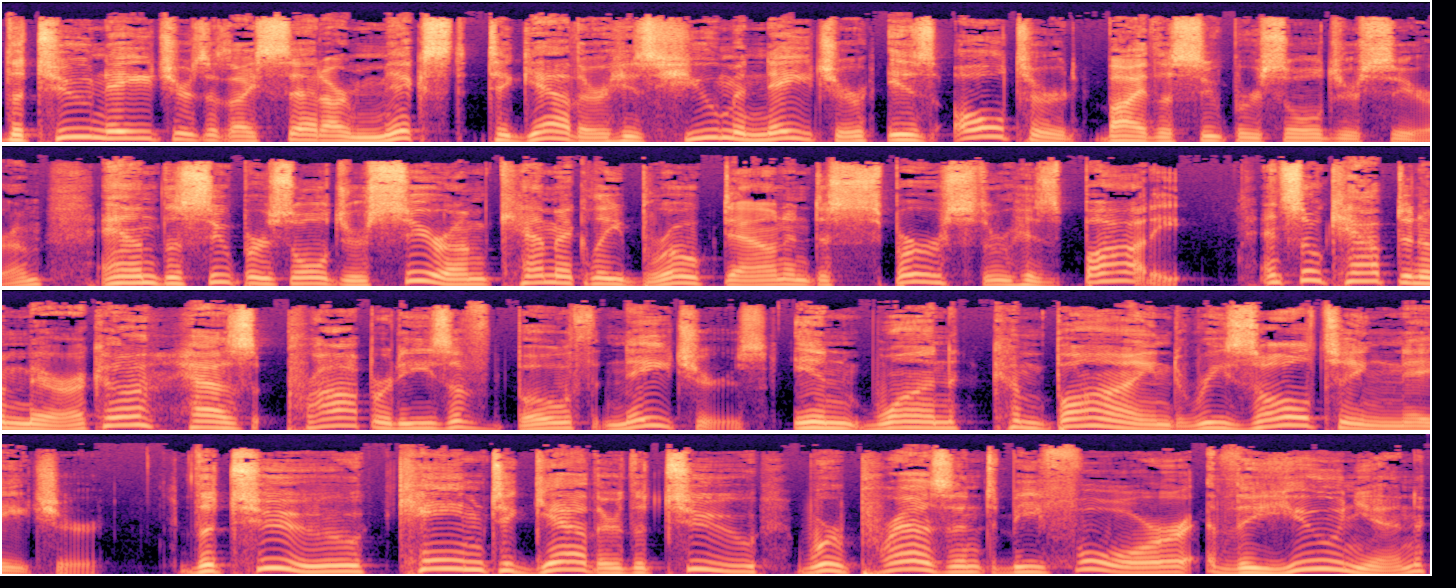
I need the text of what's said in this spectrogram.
The two natures, as I said, are mixed together. His human nature is altered by the super soldier serum, and the super soldier serum chemically broke down and dispersed through his body. And so Captain America has properties of both natures in one combined resulting nature. The two came together, the two were present before the union,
